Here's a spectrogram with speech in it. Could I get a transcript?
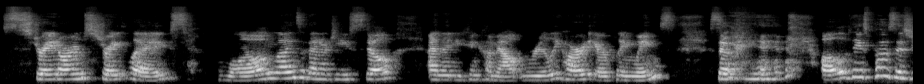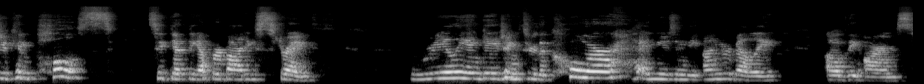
Straight arms, straight legs, long lines of energy still. And then you can come out really hard, airplane wings. So all of these poses, you can pulse to get the upper body strength. Really engaging through the core and using the underbelly of the arms.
